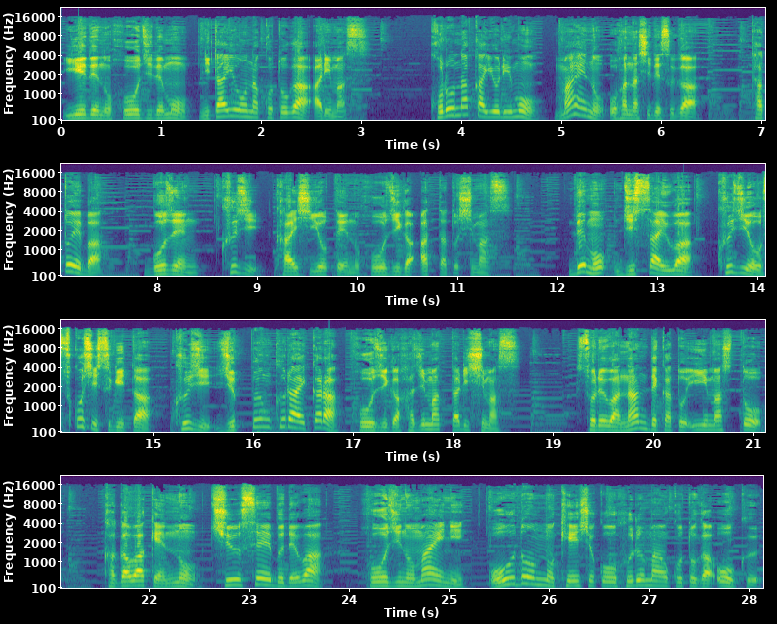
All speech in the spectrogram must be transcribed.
家での法事でも似たようなことがあります。コロナ禍よりも前のお話ですが、例えば午前9時開始予定の法事があったとします。でも実際は9時を少し過ぎた9時10分くらいから法事が始まったりします。それは何でかと言いますと、香川県の中西部では法事の前におうどんの軽食を振る舞うことが多く、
